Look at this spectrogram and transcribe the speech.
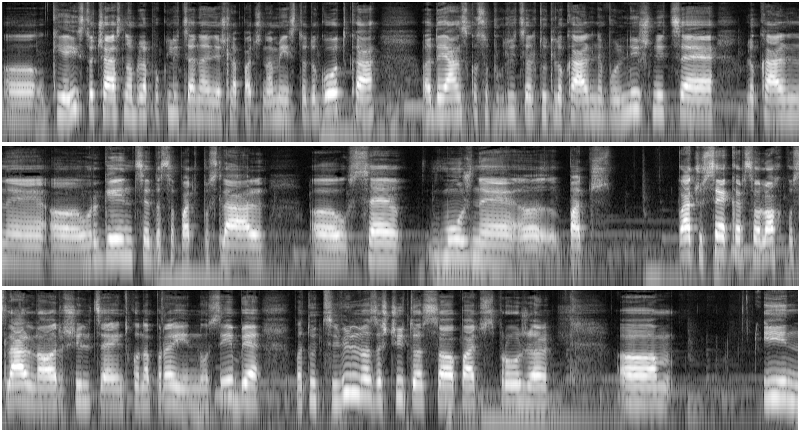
Uh, ki je istočasno bila poklicana in je šla pač na mesto dogodka. Uh, dejansko so poklicali tudi lokalne bolnišnice, lokalne uh, urgence, da so pač poslali uh, vse možne, uh, pač, pač vse, kar so lahko poslali, no, rešilce in tako naprej, in osebje, pa tudi civilno zaščito so pač sprožili. Um, in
